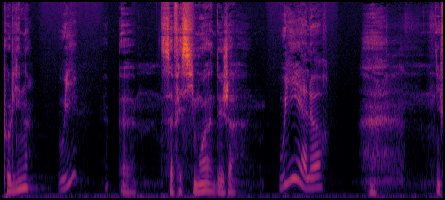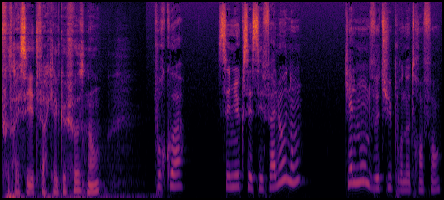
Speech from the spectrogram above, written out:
Pauline? Oui? Euh, Ça fait six mois déjà. Oui, alors? Il faudrait essayer de faire quelque chose, non? Pourquoi? C'est mieux que ces céphalos, non? Quel monde veux-tu pour notre enfant?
